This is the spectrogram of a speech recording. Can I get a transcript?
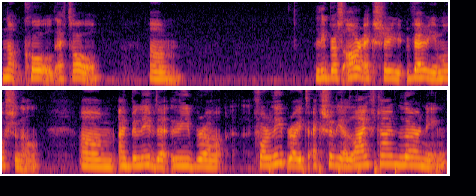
not cold at all. Um libras are actually very emotional um, I believe that Libra, for Libra, it's actually a lifetime learning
